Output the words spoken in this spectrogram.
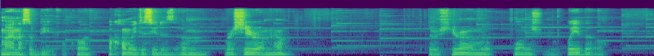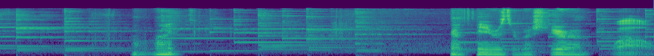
Man, that's a beautiful card. I can't wait to see this um Reshiram now. The Reshiram one should look way better. Alright. And here is the Reshiram. Uh, wow.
